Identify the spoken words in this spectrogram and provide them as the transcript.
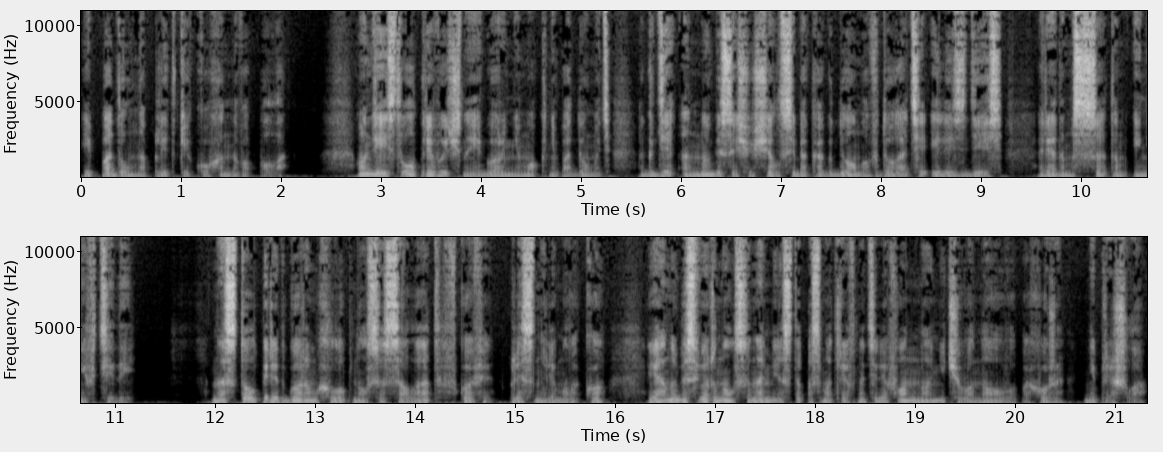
и падал на плитки кухонного пола. Он действовал привычно, и Егор не мог не подумать, где Анубис ощущал себя как дома, в Дуате или здесь, рядом с Сетом и Нефтидой. На стол перед Гором хлопнулся салат, в кофе плеснули молоко, и Анубис вернулся на место, посмотрев на телефон, но ничего нового, похоже, не пришло.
